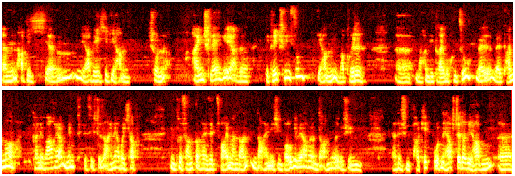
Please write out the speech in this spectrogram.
ähm, habe ich ähm, ja welche, die haben schon Einschläge, also Betriebsschließung. Die haben im April äh, machen die drei Wochen zu, weil, weil Tandler keine Ware abnimmt. Das ist das eine. Aber ich habe interessanterweise zwei Mandanten. Der eine ist im Baugewerbe und der andere ist im, ja, das ist ein Paketbodenhersteller. Die haben äh,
